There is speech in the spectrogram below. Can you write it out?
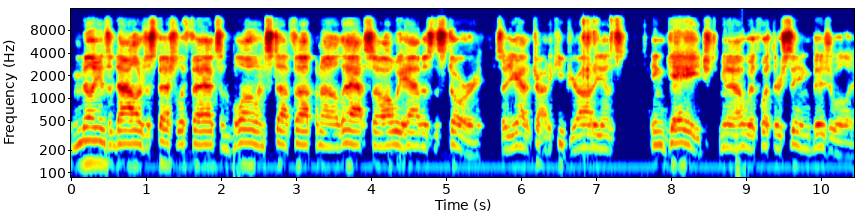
millions of dollars of special effects and blowing stuff up and all that. So all we have is the story. So you got to try to keep your audience engaged, you know, with what they're seeing visually.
